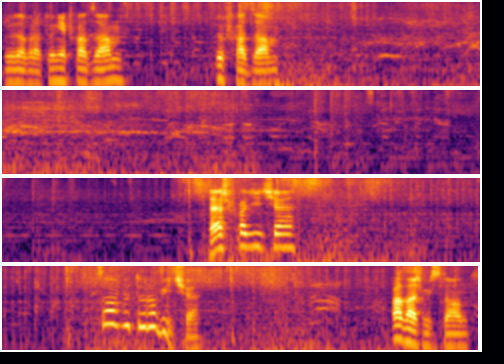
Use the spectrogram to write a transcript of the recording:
Tu dobra, tu nie wchodzą. Tu wchodzą. Też wchodzicie? Co wy tu robicie? Padać mi stąd.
